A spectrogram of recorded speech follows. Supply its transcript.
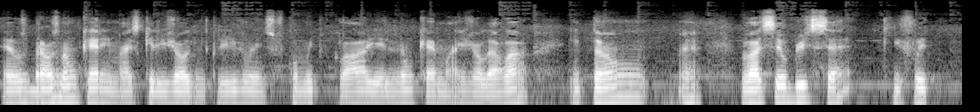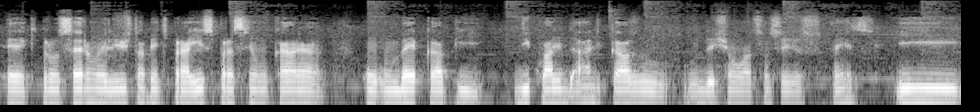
é, os Browns não querem mais que ele jogue em Cleveland, isso ficou muito claro, e ele não quer mais jogar lá, então é, vai ser o Brissett, que foi é, que trouxeram ele justamente para isso, para ser um cara, um, backup de qualidade, caso o Deshaun Watson seja suspenso, e,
